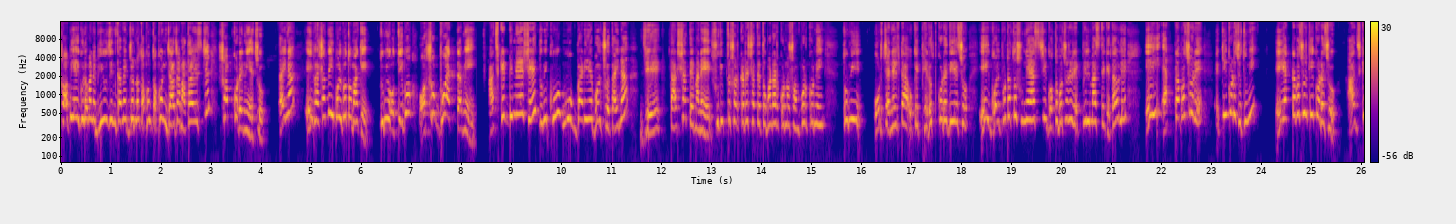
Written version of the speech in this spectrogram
সবই এইগুলো মানে ভিউজ ইনকামের জন্য তখন তখন যা যা মাথায় এসছে সব করে নিয়েছো, তাই না? এই ভাষাতেই বলব তোমাকে, তুমি অতীব অসভ্য একটা মেয়ে। আজকের দিনে এসে তুমি খুব মুখ বাড়িয়ে বলছো, তাই না? যে তার সাথে মানে সুদীপ্ত সরকারের সাথে তোমার আর কোনো সম্পর্ক নেই। তুমি ওর চ্যানেলটা ওকে ফেরত করে দিয়েছ। এই গল্পটা তো শুনে আসছি গত বছরের এপ্রিল মাস থেকে। তাহলে এই একটা বছরে কি করেছ তুমি? এই একটা বছর কি করেছ? আজকে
